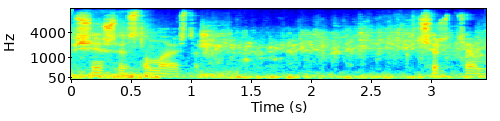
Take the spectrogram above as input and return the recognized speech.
Ощущение, что я сломаюсь так. К чертям.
